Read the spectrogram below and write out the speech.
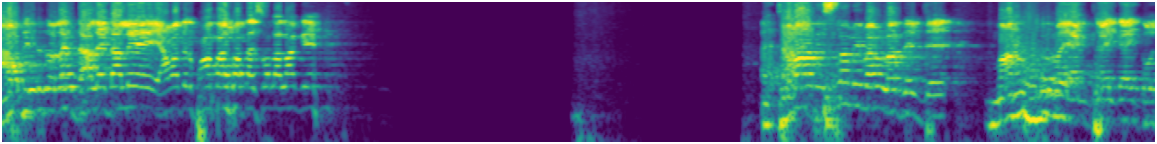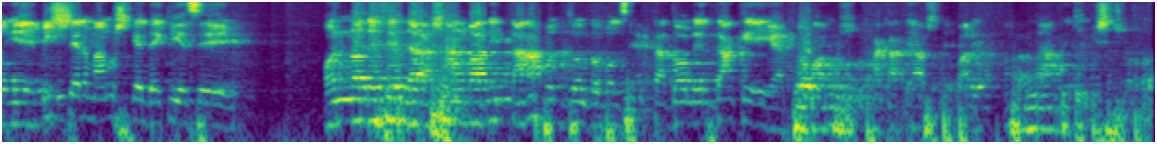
আপনি তো ডালে ডালে আমাদের চলা লাগে। জামাত ইসলামী বাংলাদেশ যে মানুষগুলো এক জায়গায় গড়িয়ে বিশ্বের মানুষকে দেখিয়েছে অন্য দেশের যারা সাংবাদিক, তারা পর্যন্ত বলছে, একটা দলের ডাকে এত মানুষ ঢাকাতে আসতে পারে, আমরা না দেখে বিশ্বাস করতে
